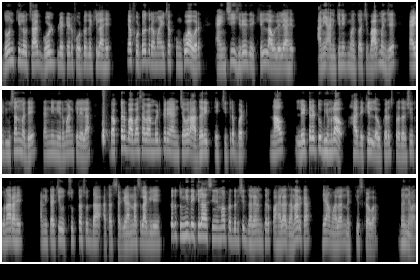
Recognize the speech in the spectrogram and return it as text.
दोन किलोचा गोल्ड प्लेटेड फोटो देखील आहे. या फोटोत रमाईच्या कुंकुवावर ऐंशी हिरे देखील लावलेले आहेत. आणि आणखीन एक महत्वाची बाब म्हणजे काही दिवसांमध्ये त्यांनी निर्माण केलेला डॉक्टर बाबासाहेब आंबेडकर यांच्यावर आधारित एक चित्रपट नाव लेटर टू भीमराव हा देखील लवकरच प्रदर्शित होणार आहे. आणि त्याची उत्सुकता सुद्धा आता सगळ्यांनाच लागली आहे. तर तुम्ही देखील हा सिनेमा प्रदर्शित झाल्यानंतर पाहायला जाणार का? हे आम्हाला नक्कीच कळवा. धन्यवाद.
